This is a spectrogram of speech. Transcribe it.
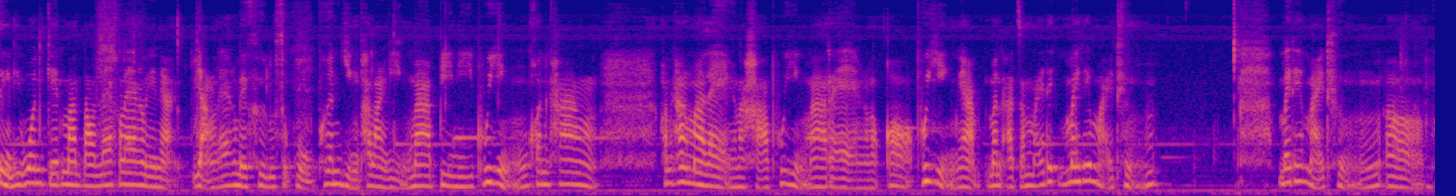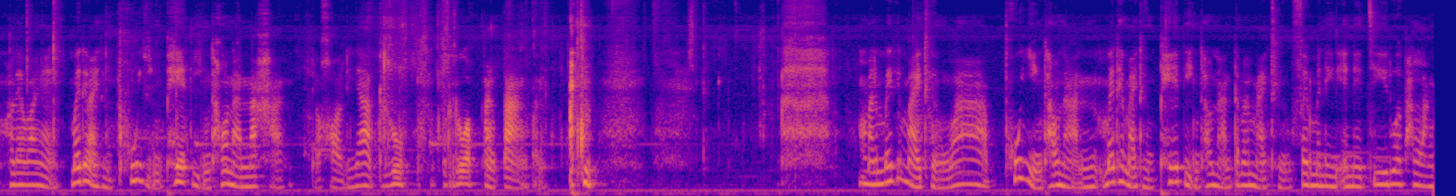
สิ่งที่อ้วนเก็ตมาตอนแรก ๆ เลยเนี่ย อย่างแรกเลยคือรู้สึกโหเพื่อนหญิงพลังหญิงมาปีนี้ผู้หญิงค่อนข้าง ค่อนข้างมาแรงนะคะ ผู้หญิงมาแรงแล้วก็ผู้หญิงเนี่ยมันอาจจะไม่ได้ไม่ได้หมายถึง ไม่ได้หมายถึงเอ่อเขาเรียกว่าไง ไม่ได้หมายถึงผู้หญิงเพศหญิงเท่านั้นนะคะ เดี๋ยวขออนุญาตรวบรวบต่างๆก่อน มันไม่ได้หมายถึงว่าผู้หญิงเท่านั้น ไม่ได้หมายถึงเพศหญิงเท่านั้น แต่มันหมายถึง feminine energy ด้วยพลัง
